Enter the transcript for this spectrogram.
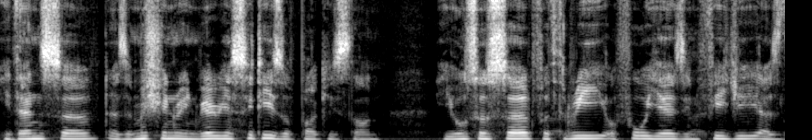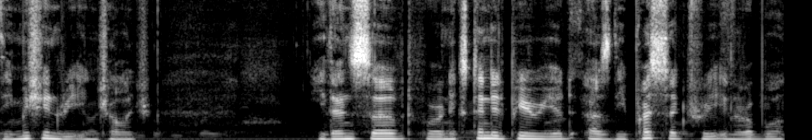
He then served as a missionary in various cities of Pakistan. He also served for three or four years in Fiji as the missionary in charge. He then served for an extended period as the press secretary in Rabwa,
